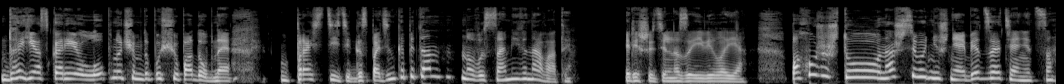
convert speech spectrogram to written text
«Да я скорее лопну, чем допущу подобное. Простите, господин капитан, но вы сами виноваты». — решительно заявила я. «Похоже, что наш сегодняшний обед затянется,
